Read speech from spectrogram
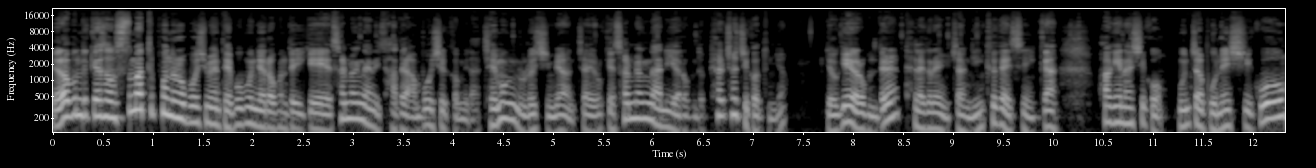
여러분들께서 스마트폰으로 보시면 대부분 여러분들 이게 설명란이 다들 안 보이실 겁니다. 제목 누르시면 자 이렇게 설명란이 여러분들 펼쳐지거든요. 여기에 여러분들 텔레그램 입장 링크가 있으니까 확인하시고 문자 보내시고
